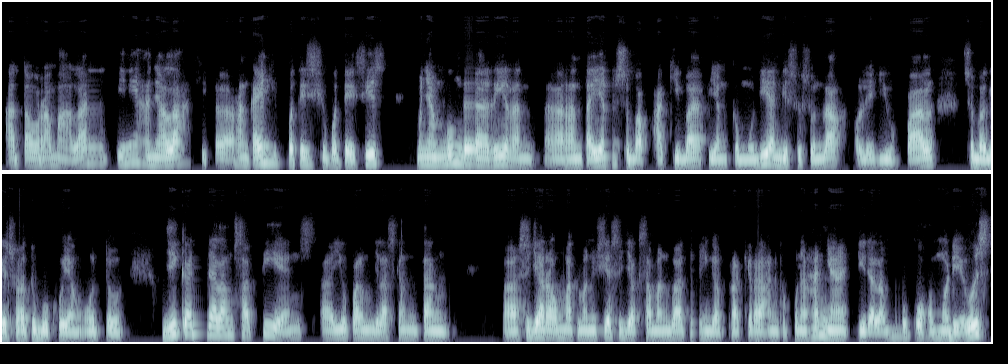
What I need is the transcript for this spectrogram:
atau ramalan, ini hanyalah uh, rangkaian hipotesis-hipotesis menyambung dari rantaian sebab akibat yang kemudian disusunlah oleh Yuval sebagai suatu buku yang utuh. Jika dalam Sapiens, Yuval menjelaskan tentang uh, sejarah umat manusia sejak zaman batu hingga perakiraan kepunahannya di dalam buku Homo Deus,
